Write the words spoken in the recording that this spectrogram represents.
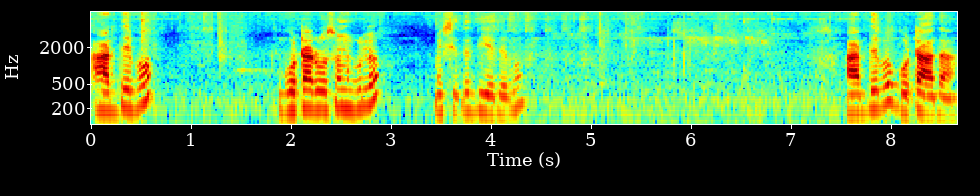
আর দেব গোটা রসুনগুলো মিক্সিতে দিয়ে দেব। আর দেব গোটা আদা।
